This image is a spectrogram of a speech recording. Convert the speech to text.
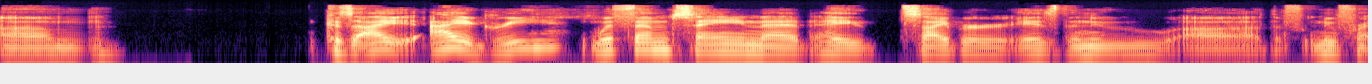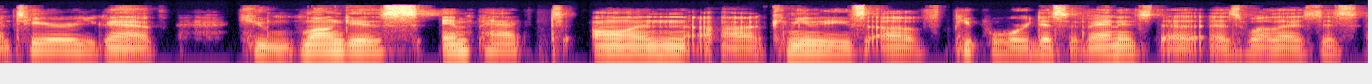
Um, because I I agree with them saying that hey, cyber is the new uh the new frontier. You can have humongous impact on uh, communities of people who are disadvantaged, as well as just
